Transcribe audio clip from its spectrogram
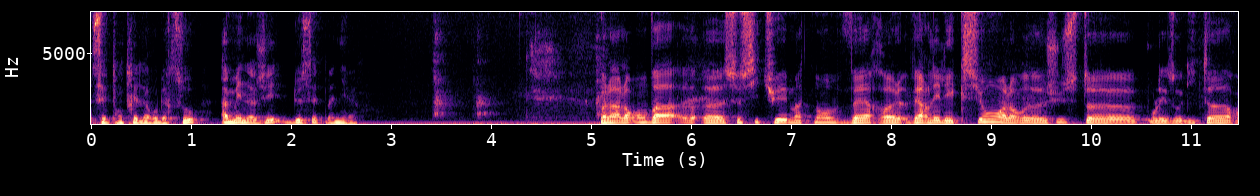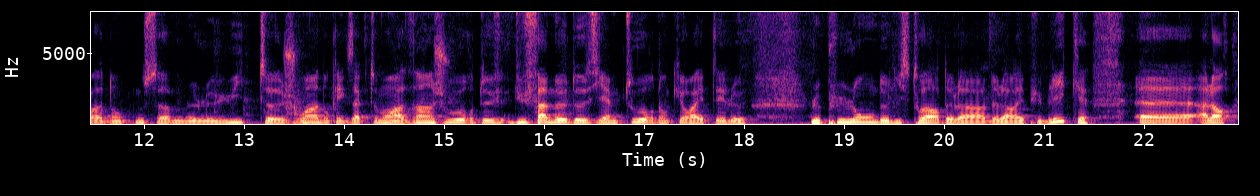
cette entrée de la Roberceau aménagée de cette manière. Voilà, alors on va euh, euh, se situer maintenant vers, euh, vers l'élection. Alors juste pour les auditeurs, donc nous sommes le 8 juin, donc exactement à 20 jours du, fameux deuxième tour, donc qui aura été le, le plus long de l'histoire de la, de la République. alors,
